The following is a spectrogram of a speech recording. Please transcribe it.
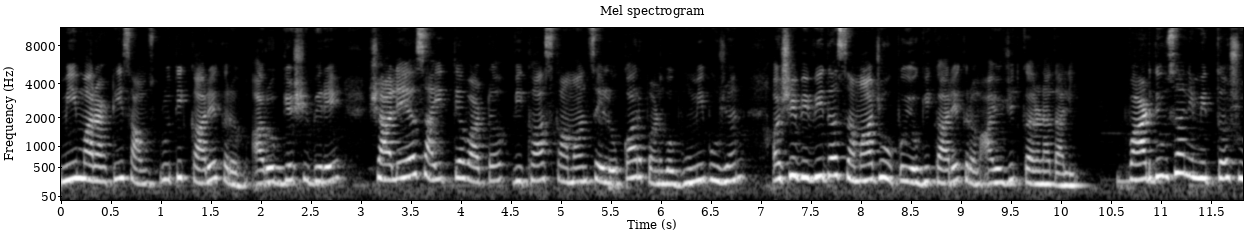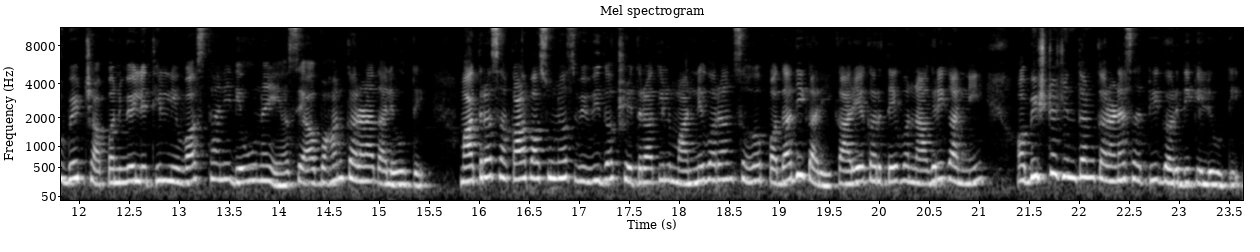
मी मराठी सांस्कृतिक कार्यक्रम आरोग्य शिबिरे शालेय साहित्य वाटप विकास कामांचे लोकार्पण व भूमिपूजन असे विविध समाज उपयोगी कार्यक्रम आयोजित करण्यात आले. वाढदिवसानिमित्त शुभेच्छा पनवेल येथील निवासस्थानी देऊ नये असे आवाहन करण्यात आले होते. मात्र सकाळपासूनच विविध क्षेत्रातील मान्यवरांसह पदाधिकारी कार्यकर्ते व नागरिकांनी अभिष्टचिंतन करण्यासाठी गर्दी केली होती.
